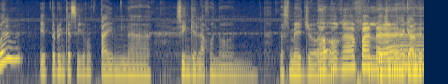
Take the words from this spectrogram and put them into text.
well, ito rin kasi yung time na single ako noon. Tapos medyo, Oo nga pala. Medyo nagagamit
